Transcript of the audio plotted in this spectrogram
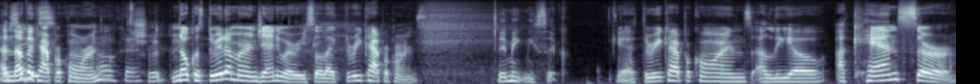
another Pisces? Capricorn. okay. Should. No, because three of them are in January, so like three Capricorns. They make me sick. Yeah, three Capricorns, a Leo, a Cancer.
